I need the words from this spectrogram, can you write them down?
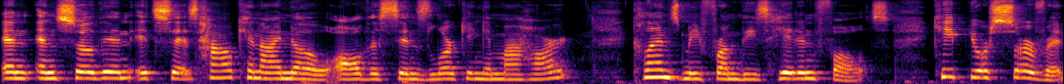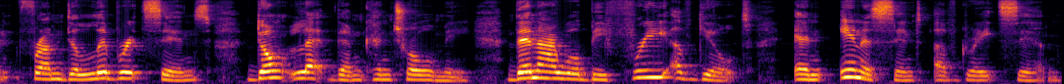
And and so then it says, "How can I know all the sins lurking in my heart? Cleanse me from these hidden faults. Keep your servant from deliberate sins. Don't let them control me. Then I will be free of guilt and innocent of great sin."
